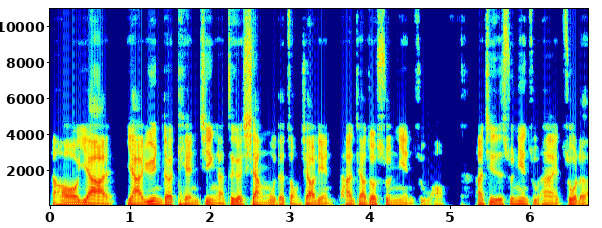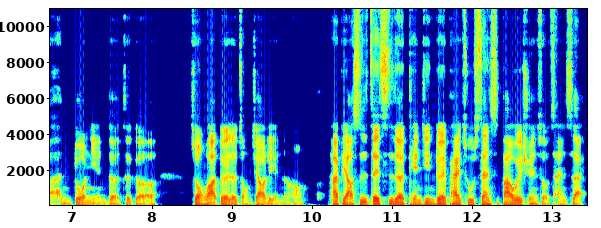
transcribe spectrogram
然后亚亚运的田径啊这个项目的总教练他叫做孙念祖哈，那其实孙念祖他也做了很多年的这个中华队的总教练了哈，他表示这次的田径队派出三十八位选手参赛，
